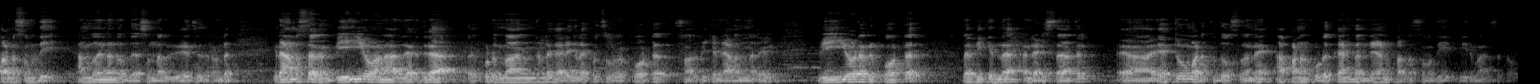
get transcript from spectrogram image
ഭരണസമിതി അന്ന് തന്നെ നിർദ്ദേശം നൽകുകയും ചെയ്തിട്ടുണ്ട്. ഗ്രാമസേവകൻ വി ഇ ആണ് അതിദരിദ്ര കുടുംബാംഗങ്ങളുടെ കാര്യങ്ങളെക്കുറിച്ചുള്ള റിപ്പോർട്ട് സമർപ്പിക്കേണ്ട ആളെന്ന നിലയിൽ വി ഇയുടെ റിപ്പോർട്ട് ലഭിക്കുന്നതിന്റെ അടിസ്ഥാനത്തിൽ ഏറ്റവും അടുത്ത ദിവസം തന്നെ ആ പണം കൊടുക്കാൻ തന്നെയാണ് ഭരണസമിതി തീരുമാനിച്ചിട്ടുള്ളത്.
